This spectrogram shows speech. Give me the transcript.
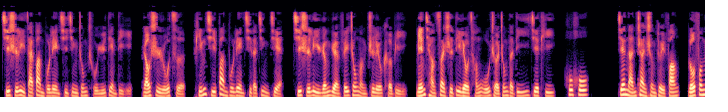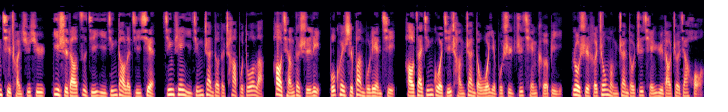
其实力在半步练气境中处于垫底。饶是如此，凭其半步练气的境界，其实力仍远非中猛之流可比，勉强算是第六层武者中的第一阶梯。呼呼，艰难战胜对方，罗峰气喘吁吁，意识到自己已经到了极限，今天已经战斗的差不多了。好强的实力，不愧是半步练气。好在经过几场战斗，我也不是之前可比。若是和周猛战斗之前遇到这家伙，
